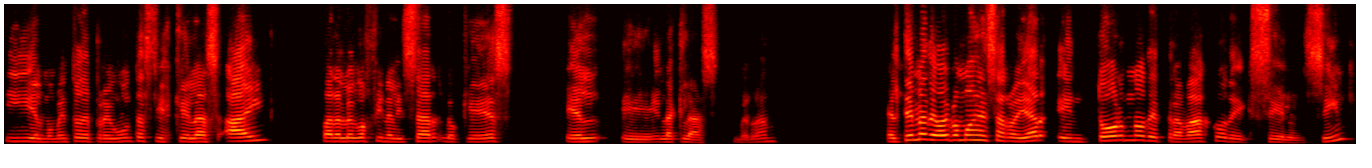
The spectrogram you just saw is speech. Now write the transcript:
y el momento de preguntas si es que las hay para luego finalizar lo que es el, eh, la clase, ¿verdad? El tema de hoy vamos a desarrollar entorno de trabajo de Excel, ¿sí?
